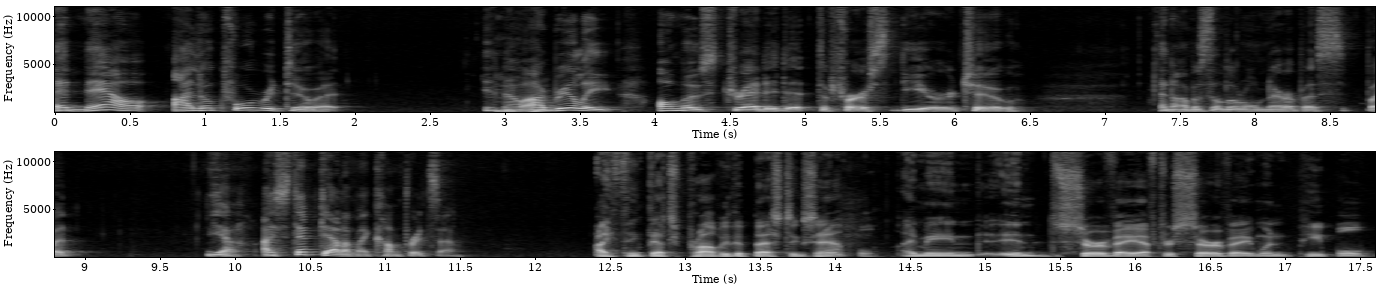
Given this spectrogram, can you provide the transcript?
And now I look forward to it. You know, I mm-hmm. really almost dreaded it the first year or two. And I was a little nervous. But yeah, I stepped out of my comfort zone. I think that's probably the best example. I mean, in survey after survey, when people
